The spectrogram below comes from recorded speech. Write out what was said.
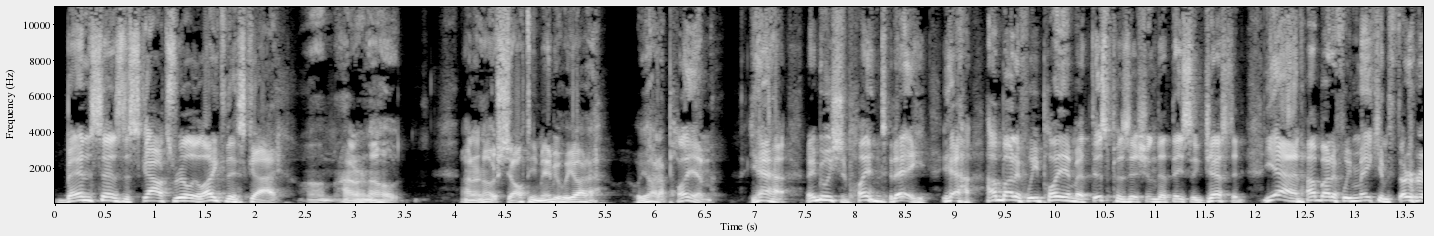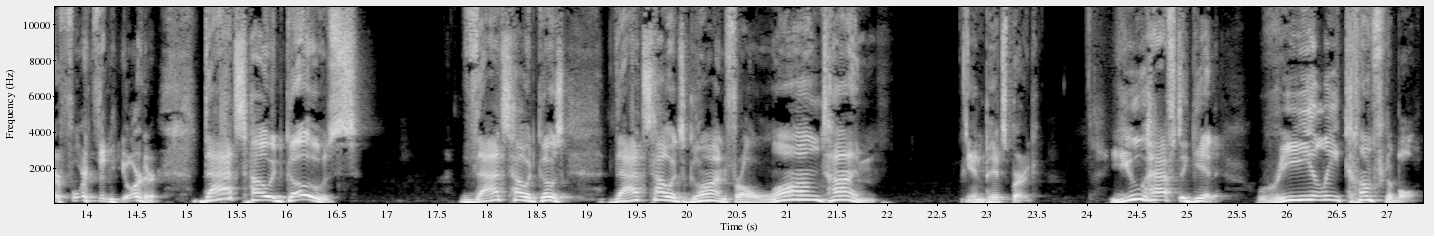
Ben says the scouts really like this guy. Um, I don't know. I don't know. Shelty, maybe we ought to, we ought to play him. Yeah, maybe we should play him today. Yeah. How about if we play him at this position that they suggested? Yeah. And how about if we make him third or fourth in the order? That's how it goes. That's how it goes. That's how it's gone for a long time in Pittsburgh. You have to get really comfortable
